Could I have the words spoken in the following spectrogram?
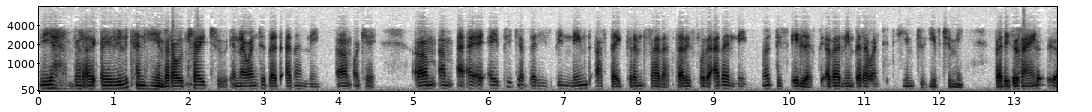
Yeah, but I, I really can't hear him, but I will try to. And I wanted that other name. Um, okay. Um, um, I, I, I pick up that he's been named after a grandfather. That is for the other name, not this alias, the other name that I wanted him to give to me. But it's fine. Yeah.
